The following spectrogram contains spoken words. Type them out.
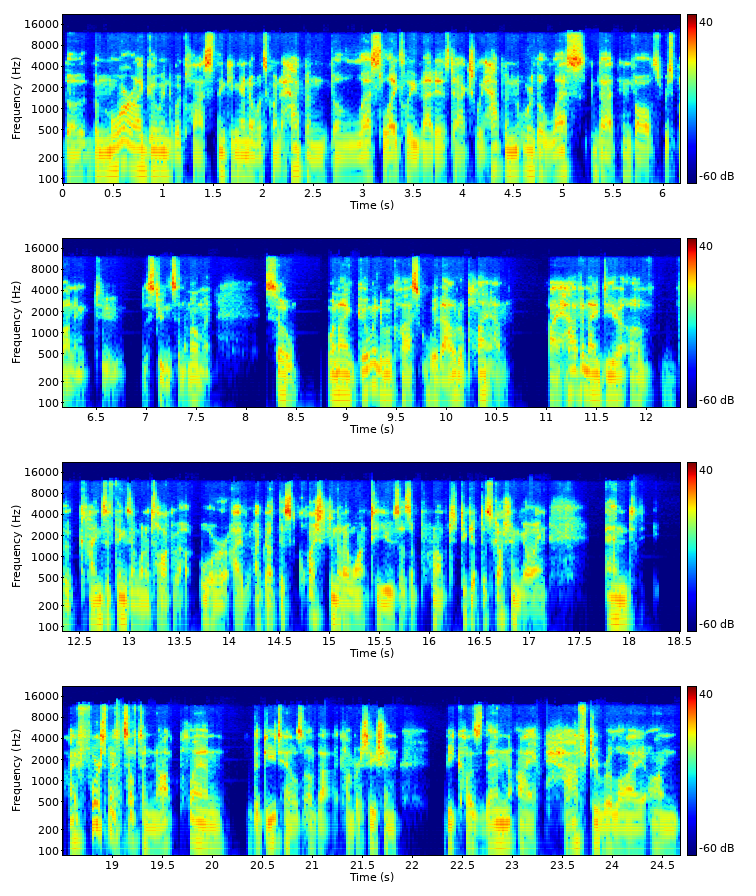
The, the more I go into a class thinking I know what's going to happen, the less likely that is to actually happen, or the less that involves responding to the students in the moment. So when I go into a class without a plan, I have an idea of the kinds of things I want to talk about, or I've, I've got this question that I want to use as a prompt to get discussion going. And I force myself to not plan the details of that conversation because then I have to rely on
